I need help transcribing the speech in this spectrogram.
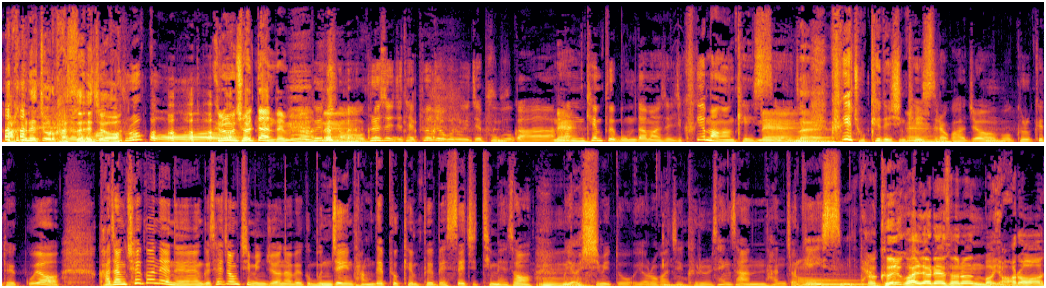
박근혜 쪽으로 갔어야죠. 아, 거. 그러면 절대 안 됩니다. 그렇죠. 네. 그래서 이제 대표적으로 이제 부부가 네. 한 캠프에 몸담아서 이제 크게 망한 케이스, 네. 네. 크게 좋게 되신 네. 케이스라고 하죠. 뭐 그렇게 됐고요. 가장 최근에는 그 새정치민주연합의 그 문재인 당 대표 캠프의 메시지 팀에서 뭐 열심히 또 여러 가지 글을 생산한 적이 어. 있습니다. 어, 글 관련해서는 뭐 여러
